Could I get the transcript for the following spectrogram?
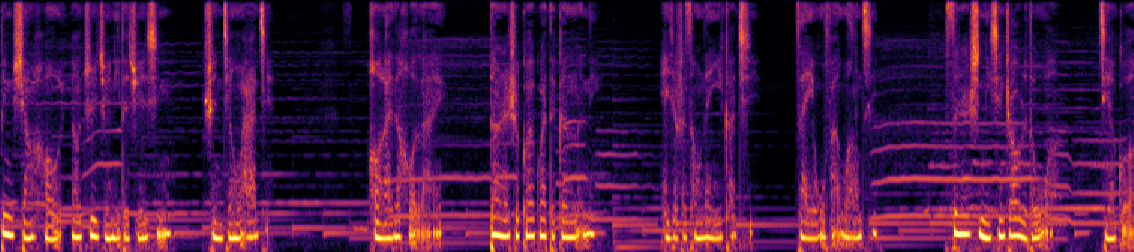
并想好要拒绝你的决心瞬间瓦解。后来的后来，当然是乖乖的跟了你。也就是从那一刻起，再也无法忘记。虽然是你先招惹的我，结果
